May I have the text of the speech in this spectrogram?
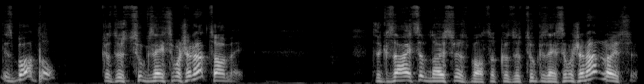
is bottle because there's two kazayis which are not tome. The kazayis of noiser is bottle because there's two kazayis which are not noiser,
